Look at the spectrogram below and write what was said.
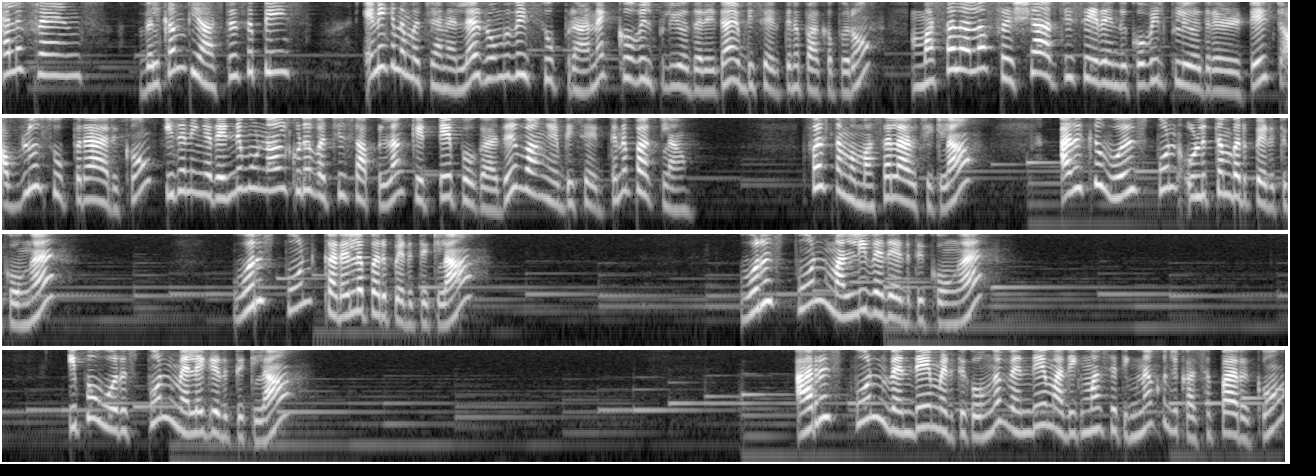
Hello friends welcome to Aster recipes இன்றைக்கி நம்ம சேனலில் ரொம்பவே சூப்பரான கோவில் புளியோதரை தான் எப்படி செய்யறதுன்னு பார்க்க போகிறோம் மசாலாலாம் ஃப்ரெஷ்ஷாக அரைச்சி செய்கிற இந்த கோவில் புளியோதரையோட டேஸ்ட் அவ்வளோ சூப்பராக இருக்கும். இதை நீங்கள் ரெண்டு மூணு நாள் கூட வச்சு சாப்பிட்லாம். கெட்டே போகாது. வாங்க எப்படி செய்யறதுன்னு பார்க்கலாம். ஃபர்ஸ்ட் நம்ம மசாலா அரைச்சிக்கலாம். அதுக்கு ஒரு ஸ்பூன் உளுத்தம்பருப்பு எடுத்துக்கோங்க. ஒரு ஸ்பூன் கடலைப்பருப்பு எடுத்துக்கலாம். ஒரு ஸ்பூன் மல்லி விதை எடுத்துக்கோங்க. இப்போ ஒரு ஸ்பூன் மிளகு எடுத்துக்கலாம். அரை ஸ்பூன் வெந்தயம் எடுத்துக்கோங்க. வெந்தயம் அதிகமாக சேர்த்திங்கன்னா கொஞ்சம் கசப்பாக இருக்கும்.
